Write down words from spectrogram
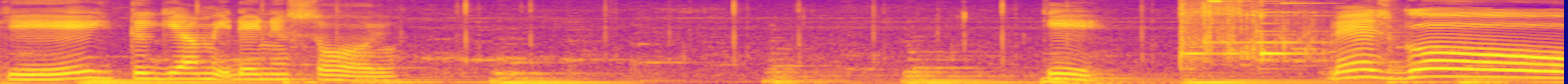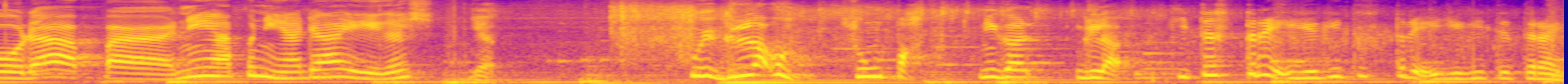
Okay, kita pergi ambil dinosaur tu. Okay. Let's go. Dapat. Ni apa ni? Ada air guys. Sekejap. Wih gelap oh. Sumpah. Ni gal- gelap. Kita straight je, kita straight je kita try.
